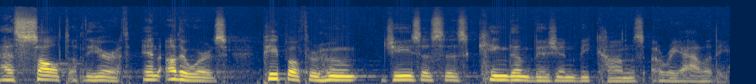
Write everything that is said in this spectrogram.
as salt of the earth. In other words, people through whom Jesus' kingdom vision becomes a reality.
